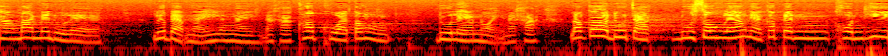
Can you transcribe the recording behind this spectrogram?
ทางบ้านไม่ดูแล หรือแบบไหนยังไงนะคะ ครอบครัวต้องดูแลหน่อยนะคะ แล้วก็ดูจากดูทรงแล้วเนี่ยก็เป็นคนที่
